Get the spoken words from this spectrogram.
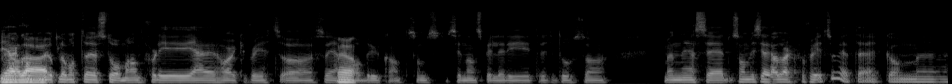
Jeg Ja, kommer er- jo til å måtte stå med han, fordi jeg har ikke free hit, så, så jeg Ja. må bruke han som, siden han spiller i 32. Så. Men jeg ser, sånn hvis jeg hadde vært på free hit, så vet jeg ikke om eh,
